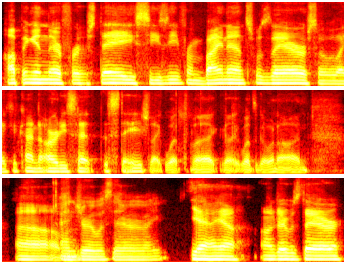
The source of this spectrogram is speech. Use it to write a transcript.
hopping in there first day cz from binance was there so like it kind of already set the stage like what the fuck like what's going on um andre was there right yeah yeah andre was there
